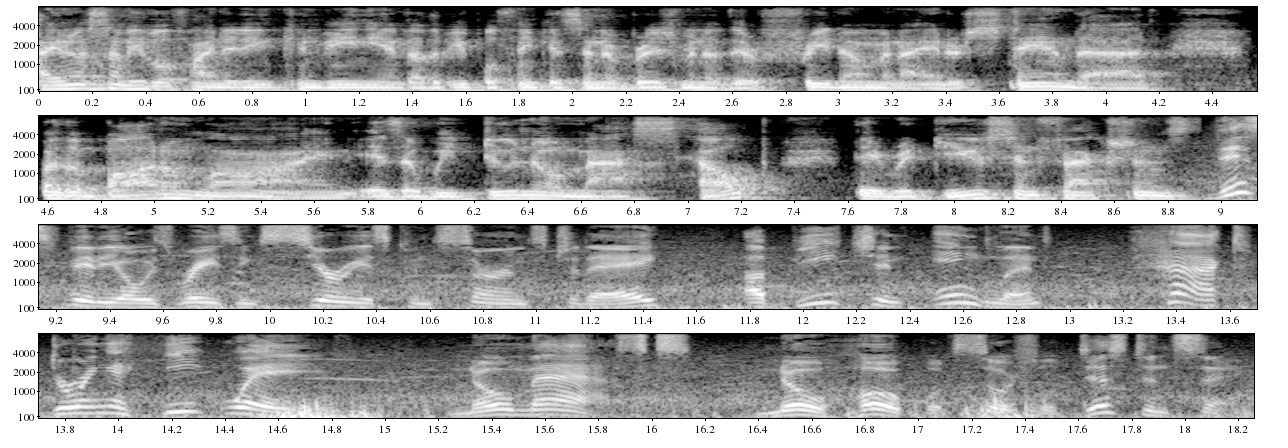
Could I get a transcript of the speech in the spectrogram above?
I know some people find it inconvenient, other people think it's an abridgment of their freedom, and I understand that. But the bottom line is that we do know masks help, they reduce infections. This video is raising serious concerns today. A beach in England packed during a heat wave. No masks, no hope of social distancing.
